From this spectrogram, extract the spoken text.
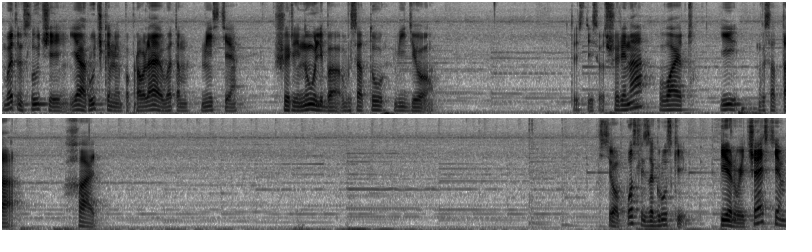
В этом случае я ручками поправляю в этом месте ширину либо высоту видео. То есть здесь вот ширина wide и высота high. Все, после загрузки первой части,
